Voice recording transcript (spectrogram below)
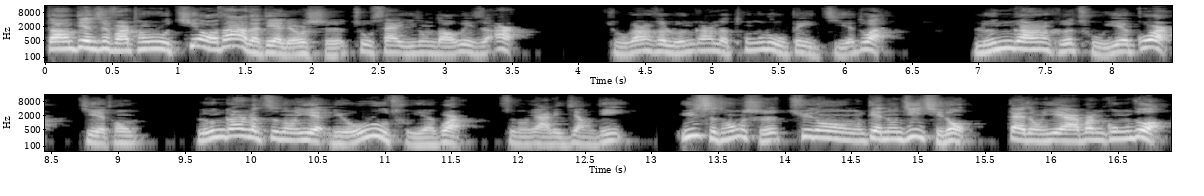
当电磁阀通入较大的电流时，柱塞移动到位置二，主缸和轮缸的通路被截断，轮缸和储液罐接通，轮缸的制动液流入储液罐，制动压力降低。与此同时，驱动电动机启动，带动液压泵工作，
